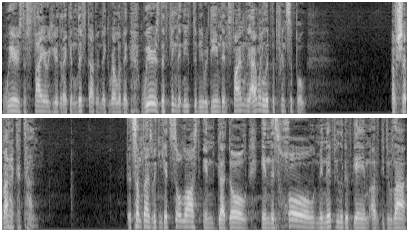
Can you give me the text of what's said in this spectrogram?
Where's the fire here that I can lift up and make relevant? Where's the thing that needs to be redeemed? And finally, I want to live the principle of Shabbat HaKatan that sometimes we can get so lost in Gadol, in this whole manipulative game of Gedulah,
